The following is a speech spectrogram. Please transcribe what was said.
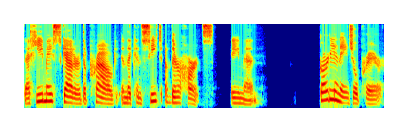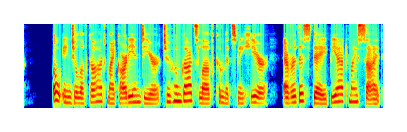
that he may scatter the proud in the conceit of their hearts. Amen. Guardian Angel Prayer. O angel of God, my guardian dear, to whom God's love commits me here, ever this day be at my side,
